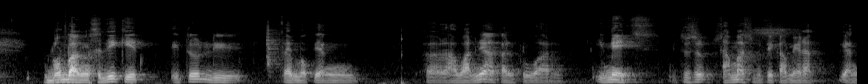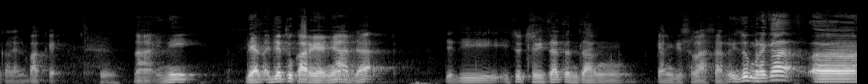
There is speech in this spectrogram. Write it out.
lubang sedikit itu di tembok yang eh, lawannya akan keluar image itu sama seperti kamera yang kalian pakai. Nah ini lihat aja tuh karyanya ada. Jadi itu cerita tentang yang di Selasar. Itu mereka eh,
